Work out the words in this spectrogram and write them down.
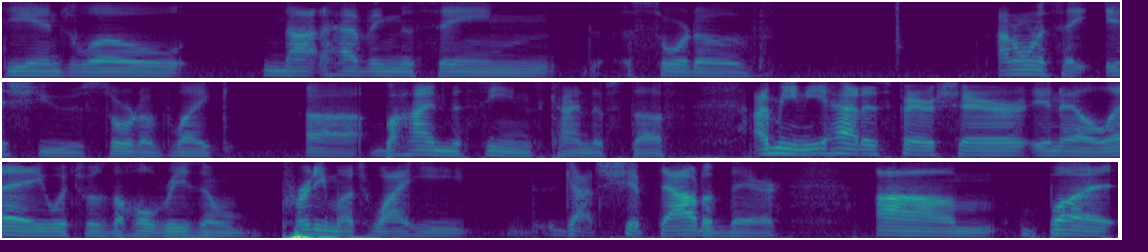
D'Angelo not having the same sort of I don't want to say issues, sort of like uh, behind the scenes kind of stuff. I mean, he had his fair share in LA, which was the whole reason, pretty much, why he got shipped out of there. Um, but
